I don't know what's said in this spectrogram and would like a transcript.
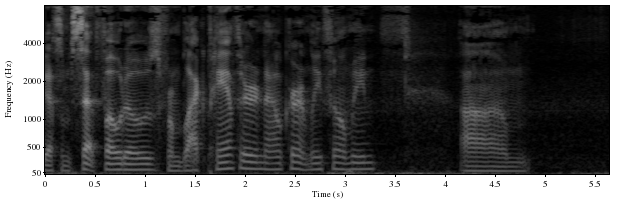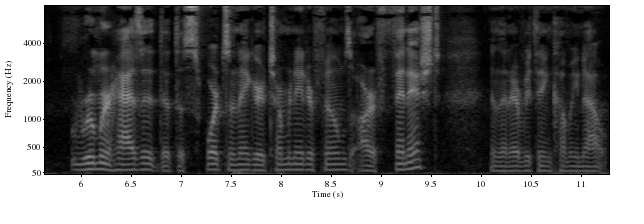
got some set photos from Black Panther now currently filming. Um, rumor has it that the Schwarzenegger Terminator films are finished and that everything coming out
